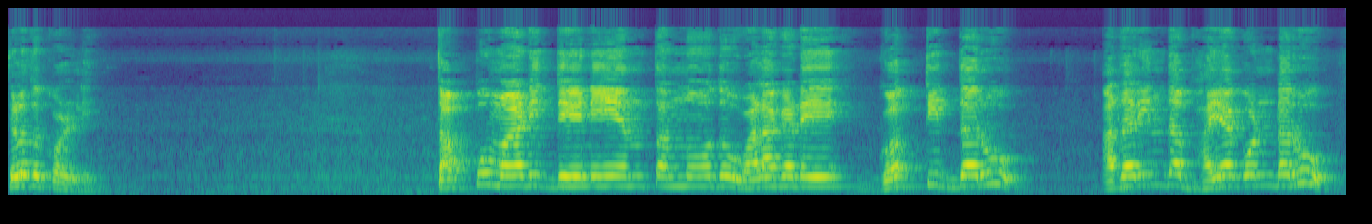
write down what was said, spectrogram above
ತಿಳಿದುಕೊಳ್ಳಿ. ತಪ್ಪು ಮಾಡಿದ್ದೇನೆ ಅಂತನ್ನೋದು ಒಳಗಡೆ ಗೊತ್ತಿದ್ದರೂ, ಅದರಿಂದ ಭಯಗೊಂಡರೂ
